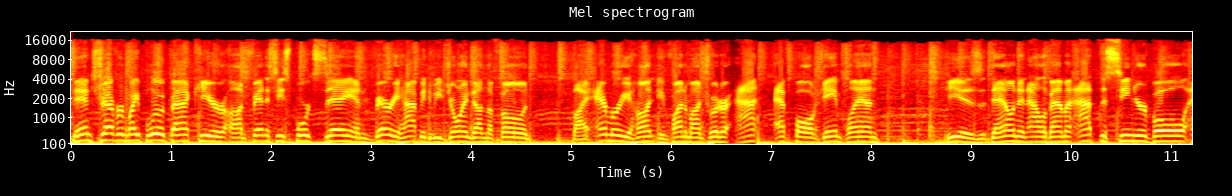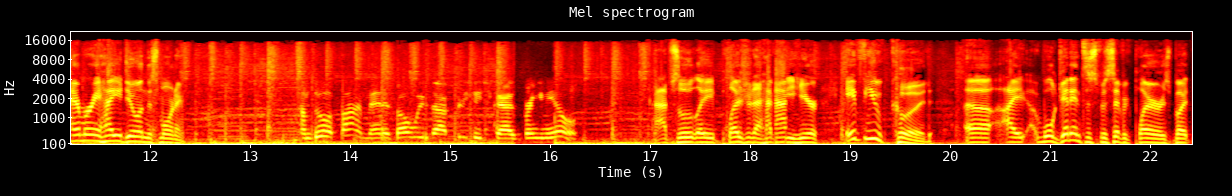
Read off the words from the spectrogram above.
Dan Strafford, Mike Blewitt back here on Fantasy Sports Day, and very happy to be joined on the phone by Emory Hunt. You can find him on Twitter at FBallGamePlan. Game Plan. He is down in Alabama at the Senior Bowl. Emory, how you doing this morning? I'm doing fine, man. As always, I appreciate you guys bringing me on. Absolutely. Pleasure to have you here. If you could, uh, I will get into specific players, but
